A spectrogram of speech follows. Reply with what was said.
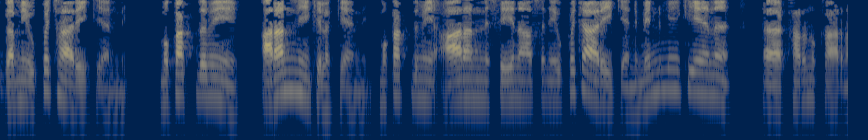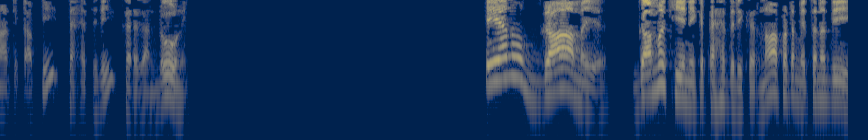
ගමේ උපචාරය කියන්නේ? මොකක්ද මේ අරණ්‍ය කියලා කියන්නේ? මොකක්ද මේ ආරණ්‍ය සේනාසනයේ උපචාරය කියන්නේ? මෙන්න මේ කියන කරුණු කාරණා ටික අපි පැහැදිලි කරගන්න ඕනේ. ඒ අනුව ග්‍රාමය ගම කියන එක පැහැදිලි කරනවා අපට මෙතනදී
